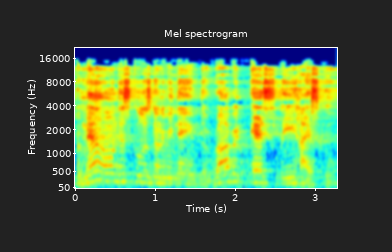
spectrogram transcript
From now on, this school is going to be named the Robert S. Lee High School.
